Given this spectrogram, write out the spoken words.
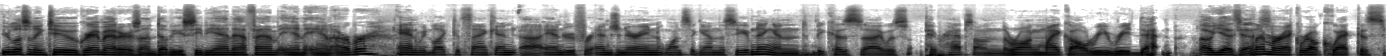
You're listening to Gray Matters on WCBN FM in Ann Arbor. and we'd like to thank En- uh, Andrew for engineering once again this evening. And because I was perhaps on the wrong mic, I'll reread that Oh yes, yes. limerick real quick because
